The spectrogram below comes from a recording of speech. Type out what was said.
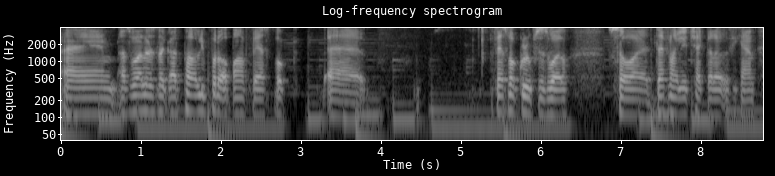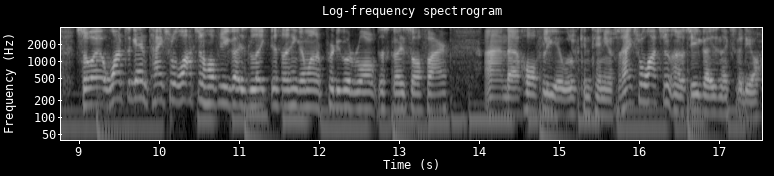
Um, as well as like I'd probably put it up on Facebook, uh, Facebook groups as well. So uh, definitely check that out if you can. So uh, once again, thanks for watching. Hopefully you guys like this. I think I'm on a pretty good roll with this guy so far and uh, hopefully it will continue. So thanks for watching and I'll see you guys next video.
